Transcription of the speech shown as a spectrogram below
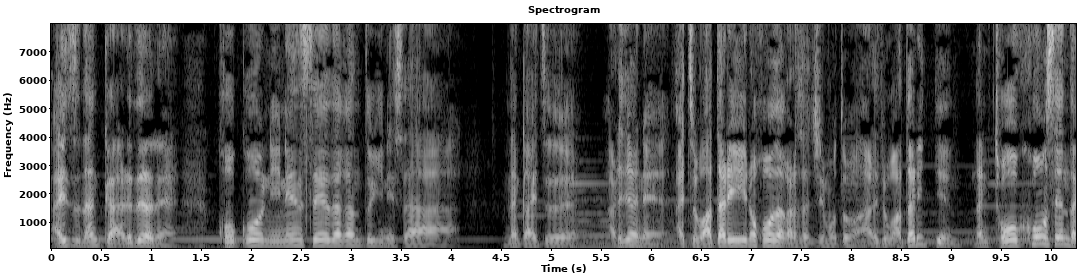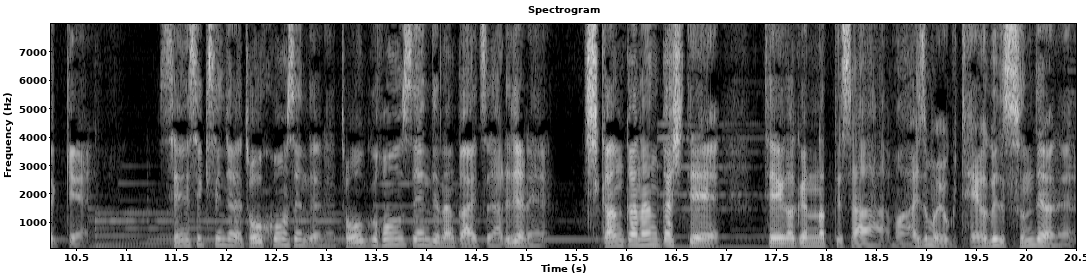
あいつなんかあれだよね。高校2年生だかの時にさなんかあいつあれだよね。あいつ渡りの方だからさ地元。あれと渡りって何東北本線だっけ？仙石線じゃない東北本線だよね。東北本線でなんかあいつあれだよね痴漢かなんかして定額になってさまああいつもよく定額で済んだよね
